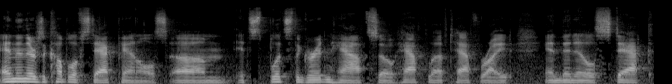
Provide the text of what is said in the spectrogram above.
And then there's a couple of stack panels. Um, it splits the grid in half, so half left, half right, and then it'll stack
